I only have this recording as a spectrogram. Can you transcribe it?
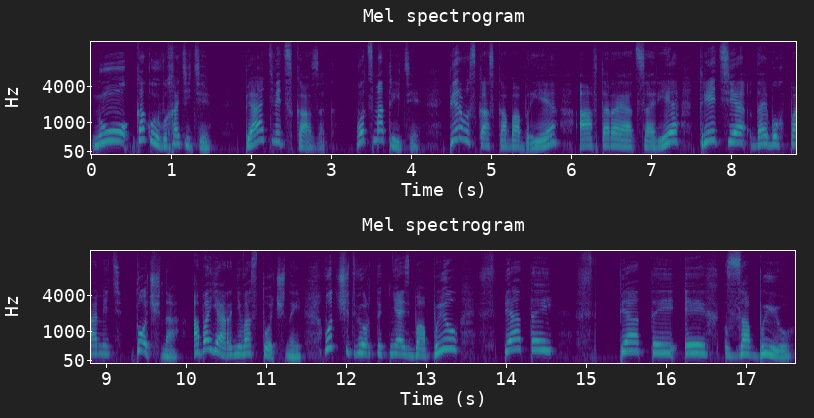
Ну, какой вы хотите? Пять ведь сказок. Вот смотрите, первая сказка об обре, а вторая о царе, третья, дай бог память, точно, о боярине восточной. Вот четвертый князь Бабыл, в пятой, в пятой, эх, забыл.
